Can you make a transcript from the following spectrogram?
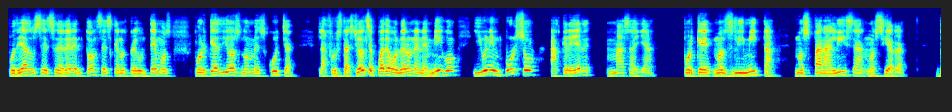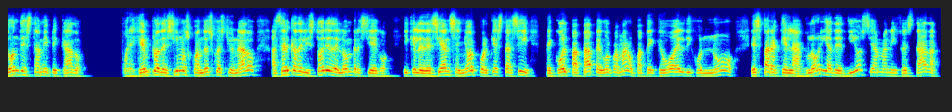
Podría suceder entonces que nos preguntemos, ¿por qué Dios no me escucha? La frustración se puede volver un enemigo y un impulso a creer más allá, porque nos limita, nos paraliza, nos cierra. ¿Dónde está mi pecado? Por ejemplo, decimos cuando es cuestionado acerca de la historia del hombre ciego y que le decían, Señor, ¿por qué está así? ¿Pecó el papá, pegó el mamá o papá? Él dijo, no, es para que la gloria de Dios sea manifestada.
